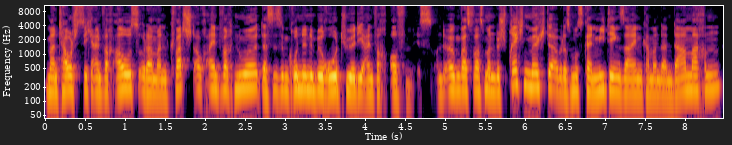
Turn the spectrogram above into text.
man tauscht sich einfach aus oder man quatscht auch einfach nur. Das ist im Grunde eine Bürotür, die einfach offen ist. Und irgendwas, was man besprechen möchte, aber das muss kein Meeting sein, kann man dann da machen.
